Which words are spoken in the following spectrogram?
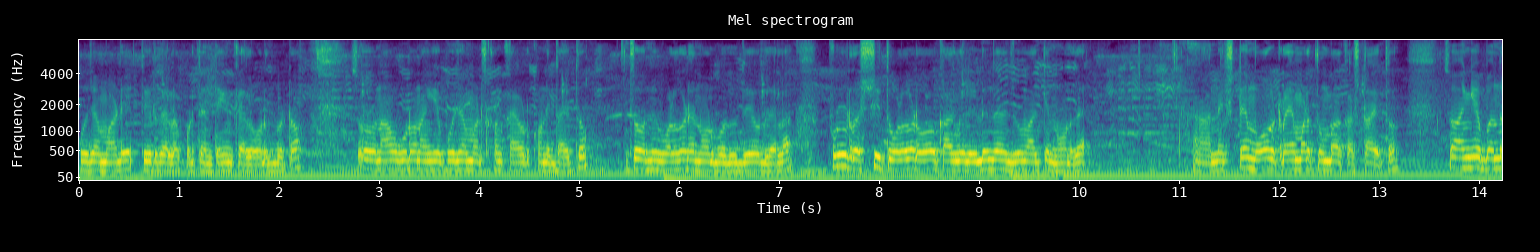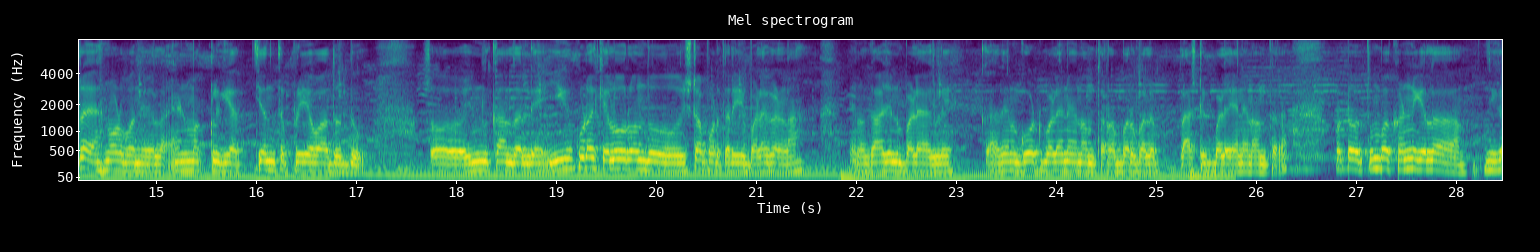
ಪೂಜೆ ಮಾಡಿ ತೀರ್ಥ ಎಲ್ಲ ಕೊಡ್ತೇನೆ ತೆಂಗಿನಕಾಯಿ ಎಲ್ಲ ಹೊಡೆದ್ಬಿಟ್ಟು ಸೊ ನಾವು ಕೂಡ ನನಗೆ ಪೂಜೆ ಮಾಡಿಸ್ಕೊಂಡು ಕಾಯಿ ಹೊಡ್ಕೊಂಡಿದ್ದಾಯಿತು ಸೊ ನೀವು ಒಳಗಡೆ ನೋಡ್ಬೋದು ದೇವ್ರದ್ದೆಲ್ಲ ಫುಲ್ ರಶ್ ಇತ್ತು. ಒಳಗಡೆ ಹೋಗೋಕ್ಕಾಗಲಿಲ್ಲ. ಇಲ್ಲಿಂದ ಜೂಮ್ ಹಾಕಿ ನೋಡಿದೆ. ನೆಕ್ಸ್ಟ್ ಟೈಮ್ ಹೋಗಿ ಟ್ರೈ ಮಾಡಿ ತುಂಬ ಕಷ್ಟ ಆಯಿತು. ಸೊ ಹಂಗೆ ಬಂದರೆ ನೋಡ್ಬೋದು ನೀವೆಲ್ಲ. ಹೆಣ್ಮಕ್ಳಿಗೆ ಅತ್ಯಂತ ಪ್ರಿಯವಾದದ್ದು. ಸೊ ಹಿಂದಿನ ಕಾಲದಲ್ಲಿ ಈಗ ಕೂಡ ಕೆಲವರೊಂದು ಇಷ್ಟಪಡ್ತಾರೆ ಈ ಬಳೆಗಳನ್ನ ಏನು ಗಾಜಿನ ಬಳೆ ಆಗಲಿ ಅದೇನು ಗೋಟ್ ಬಳೆನೇ ಅಂತಾರೆ ರಬ್ಬರ್ ಬಳೆ, ಪ್ಲಾಸ್ಟಿಕ್ ಬಳೆ ಏನೇನೋ ಅಂತಾರೆ? ಬಟ್ ತುಂಬ ಕಣ್ಣಿಗೆಲ್ಲ ನಿಗ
